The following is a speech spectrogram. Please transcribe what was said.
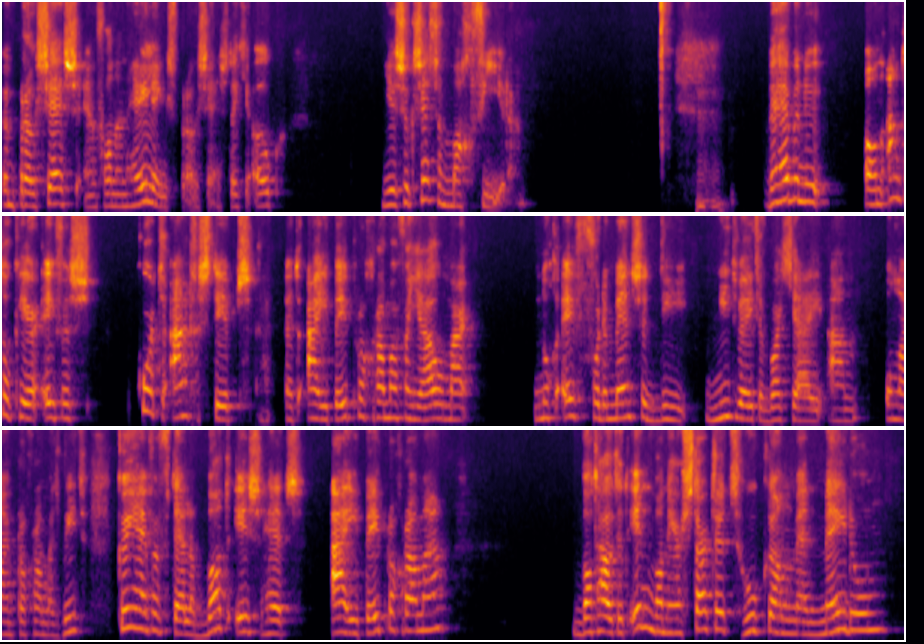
een proces en van een helingsproces. Dat je ook je successen mag vieren. Mhm. We hebben nu al een aantal keer even kort aangestipt het AIP-programma van jou, maar nog even voor de mensen die niet weten wat jij aan online programma's biedt. Kun je even vertellen, wat is het AIP-programma? Wat houdt het in? Wanneer start het? Hoe kan men meedoen?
